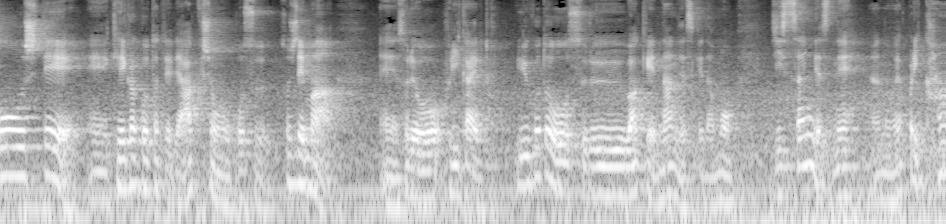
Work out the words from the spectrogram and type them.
思考して、えー、計画を立ててアクションを起こす。そしてまあ、えー、それを振り返るということをするわけなんですけども実際にですねあのやっぱり考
